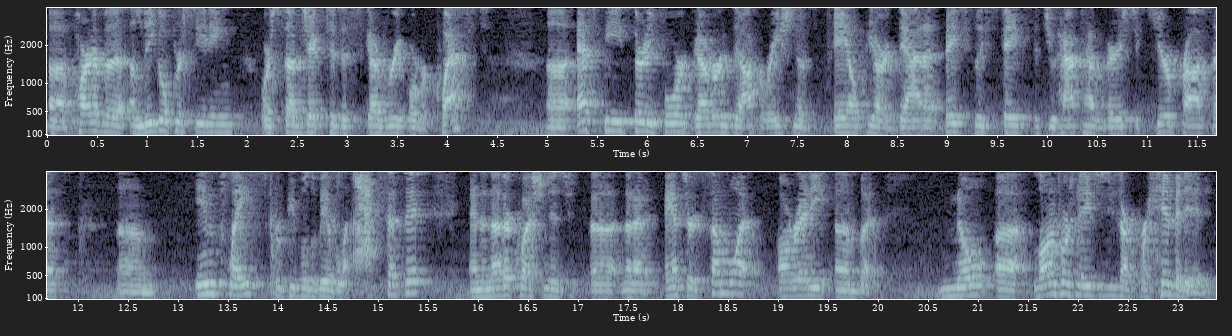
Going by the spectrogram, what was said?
uh, part of a, a, legal proceeding or subject to discovery or request. Uh, SB 34 governs the operation of ALPR data. It basically states that you have to have a very secure process um, in place for people to be able to access it. And another question is uh, that I've answered somewhat already, um, but no uh, law enforcement agencies are prohibited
